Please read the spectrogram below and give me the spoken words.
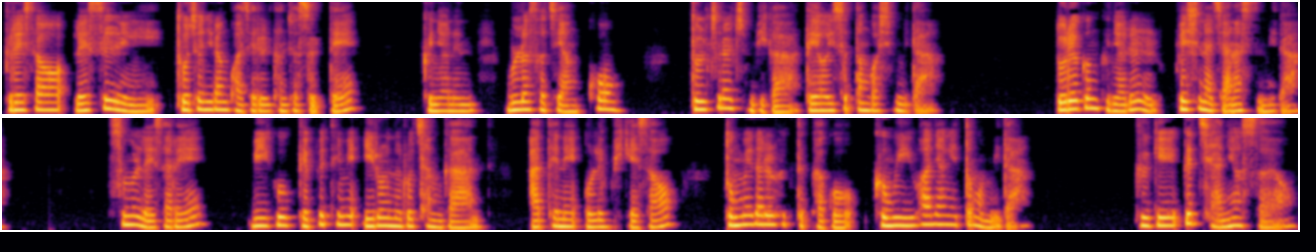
그래서 레슬링이 도전이란 과제를 던졌을 때 그녀는 물러서지 않고 돌진할 준비가 되어 있었던 것입니다. 노력은 그녀를 회신하지 않았습니다. 24살에 미국 대표팀의 일원으로 참가한 아테네 올림픽에서 동메달을 획득하고 금의 환영했던 겁니다. 그게 끝이 아니었어요.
